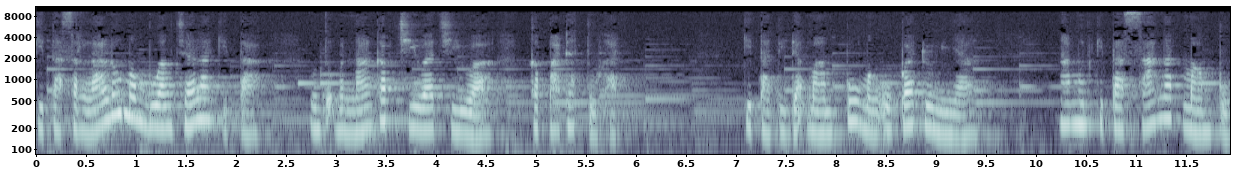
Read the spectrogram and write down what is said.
kita selalu membuang jala kita untuk menangkap jiwa-jiwa kepada Tuhan kita tidak mampu mengubah dunia, namun kita sangat mampu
